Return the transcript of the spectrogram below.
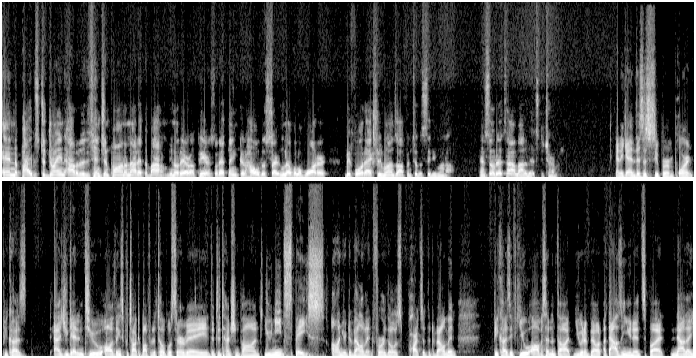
and the pipes to drain out of the detention pond are not at the bottom. You know, they're up here. So that thing could hold a certain level of water before it actually runs off into the city runoff. And so that's how a lot of that's determined. And again, this is super important because as you get into all the things we talked about for the topo survey, the detention pond, you need space on your development for those parts of the development. Because if you all of a sudden thought you were going to build a thousand units, but now that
